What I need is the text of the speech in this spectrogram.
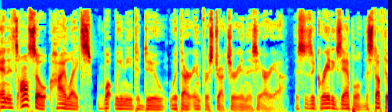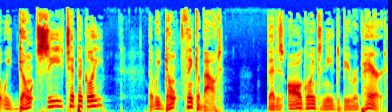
and it also highlights what we need to do with our infrastructure in this area. This is a great example of the stuff that we don't see typically, that we don't think about, that is all going to need to be repaired.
